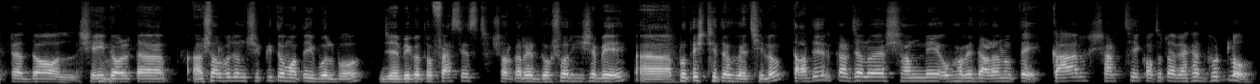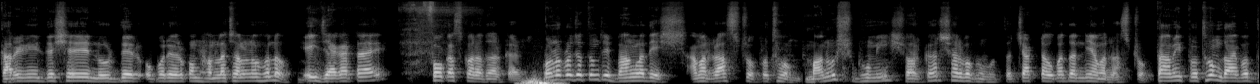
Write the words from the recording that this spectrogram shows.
একটা দল সেই দলটা সর্বজন স্বীকৃত মতেই বলব যে বিগত ফ্যাসিস্ট সরকারের দোসর হিসেবে প্রতিষ্ঠিত হয়েছিল। তাদের কার্যালয়ের সামনে ওভাবে দাঁড়ানোতে কার স্বার্থে কতটা ব্যাঘাত ঘটলো কারি নির্দেশে নূরদের উপরে এরকম হামলা চালানো হলো এই জায়গাটায় ফোকাস করা দরকার। গণপ্রজাতন্ত্রী বাংলাদেশ আমার রাষ্ট্র প্রথম। মানুষ ভূমি সরকার সার্বভৌমত্ব চারটা উপাদান নিয়ে আমার রাষ্ট্র। তা আমি প্রথম দায়বদ্ধ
